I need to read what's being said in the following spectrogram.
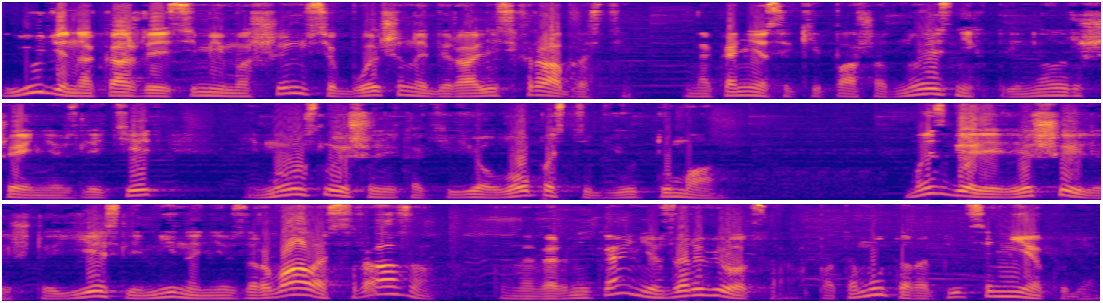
Люди на каждой из семи машин все больше набирались храбрости. Наконец экипаж одной из них принял решение взлететь, и мы услышали, как ее лопасти бьют туман. Мы с Гэри решили, что если мина не взорвалась сразу, то наверняка и не взорвется, а потому торопиться некуда.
